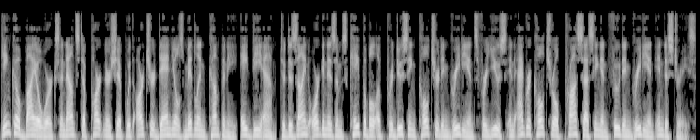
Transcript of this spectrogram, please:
Ginkgo Bioworks announced a partnership with Archer Daniels Midland Company (ADM) to design organisms capable of producing cultured ingredients for use in agricultural processing and food ingredient industries.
